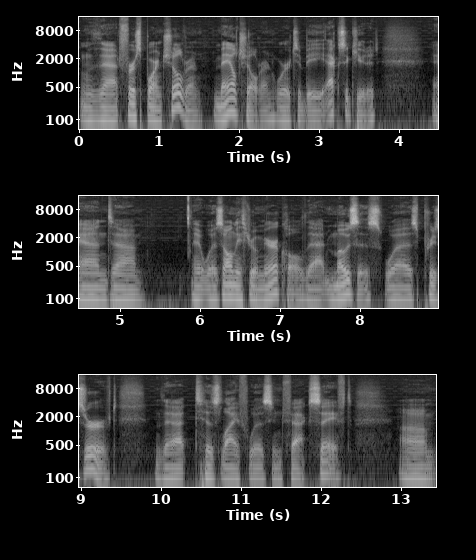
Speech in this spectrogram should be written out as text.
that firstborn children, male children, were to be executed. And um, it was only through a miracle that Moses was preserved that his life was in fact saved. Um,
